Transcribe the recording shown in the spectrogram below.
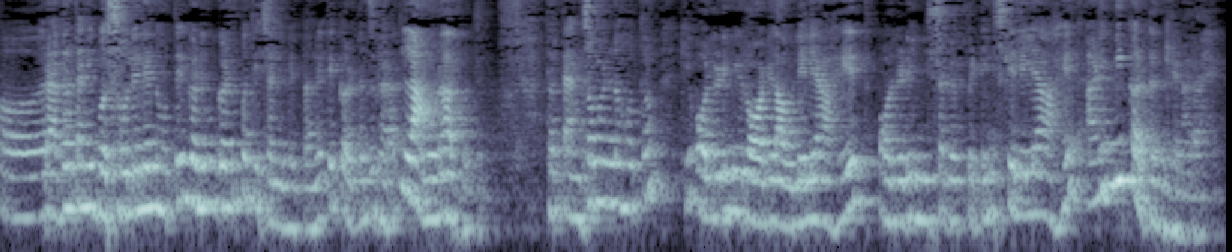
रादर त्यांनी बसवलेले नव्हते गणपतीच्या निमित्ताने ते कर्टन्स घरात लावणार होते. तर त्यांचं म्हणणं होतं की ऑलरेडी मी रॉड लावलेले आहेत ऑलरेडी मी सगळे फिटिंग्स केलेले आहेत आणि मी कर्टन घेणार आहे.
